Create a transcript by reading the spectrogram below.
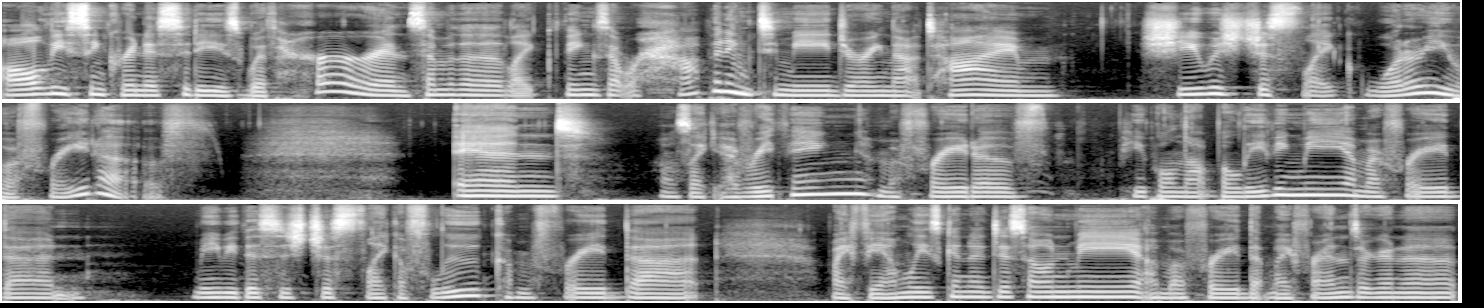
all these synchronicities with her and some of the like things that were happening to me during that time, she was just like, What are you afraid of? And I was like, everything. I'm afraid of people not believing me. I'm afraid that maybe this is just like a fluke. I'm afraid that my family's going to disown me. I'm afraid that my friends are going to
